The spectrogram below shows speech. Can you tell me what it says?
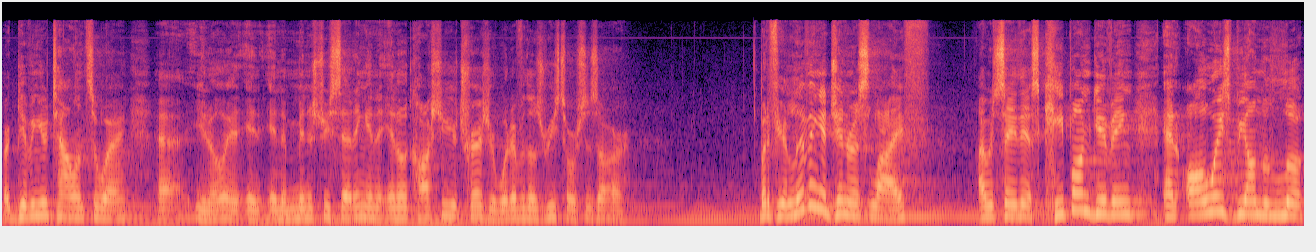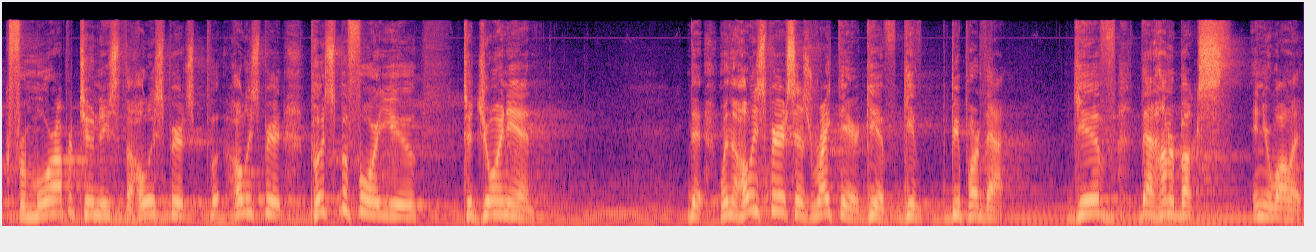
or giving your talents away, uh, you know, in, in, a ministry setting, and it'll cost you your treasure, whatever those resources are. But if you're living a generous life, I would say this keep on giving and always be on the look for more opportunities that the Holy, Spirit's, Holy Spirit puts before you to join in. That when the Holy Spirit says right there, give, give, be a part of that. Give that hundred bucks in your wallet.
